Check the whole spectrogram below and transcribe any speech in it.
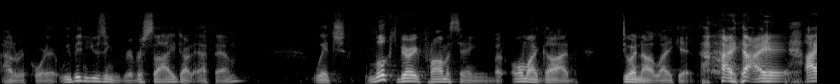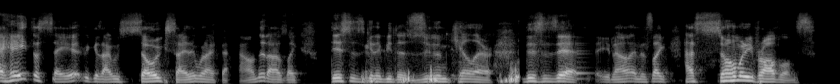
how to record it. We've been using Riverside.fm, which looked very promising, but oh my god, do I not like it? I, I I hate to say it because I was so excited when I found it. I was like, this is gonna be the Zoom killer. This is it, you know. And it's like has so many problems,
